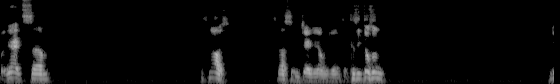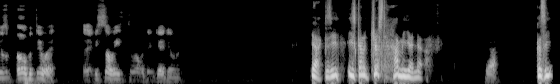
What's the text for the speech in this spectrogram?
But yeah, it's um, it's nice. It's nice seeing JJ Jonah Jameson because he doesn't he doesn't overdo it. And it'd be so easy to overdo J Jonah. Yeah, because he, he's kind of just hammy enough. Yeah. Because he,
